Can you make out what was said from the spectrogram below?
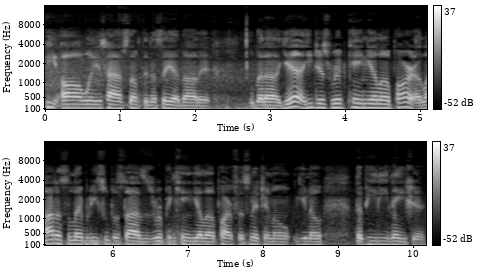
he always has something to say about it. But uh, yeah, he just ripped King Yella apart. A lot of celebrity superstars is ripping King Yella apart for snitching on, you know, the BD Nation.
